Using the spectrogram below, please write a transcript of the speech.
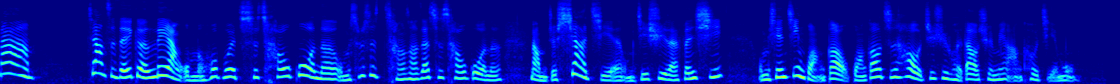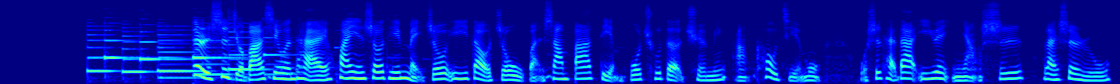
那这样子的一个量，我们会不会吃超过呢？我们是不是常常在吃超过呢？那我们就下节我们继续来分析。我们先进广告，广告之后继续回到全民昂扣节目。这里是九八新闻台，欢迎收听每周一到周五晚上八点播出的《全民昂扣》节目。我是台大医院营养师赖胜如，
